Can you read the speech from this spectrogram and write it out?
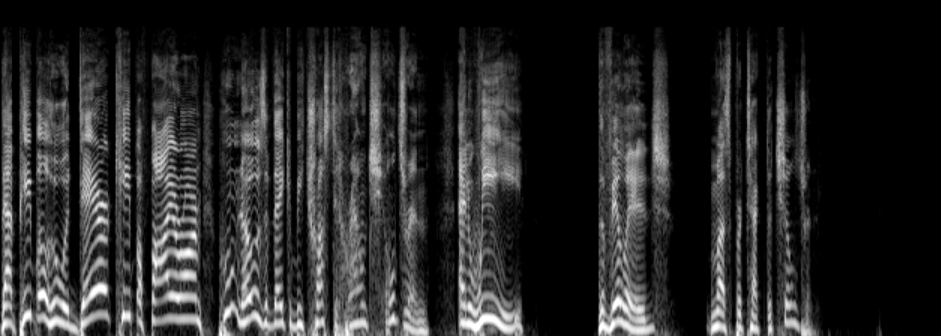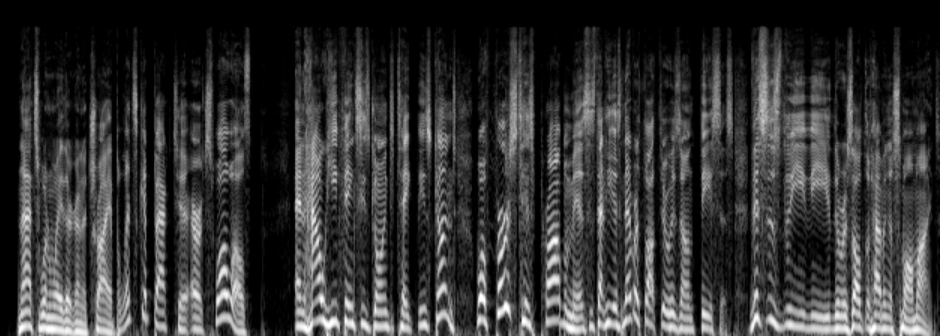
That people who would dare keep a firearm, who knows if they could be trusted around children? And we, the village, must protect the children. And that's one way they're going to try it. But let's get back to Eric Swalwell's and how he thinks he's going to take these guns. Well, first, his problem is, is that he has never thought through his own thesis. This is the, the, the result of having a small mind.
